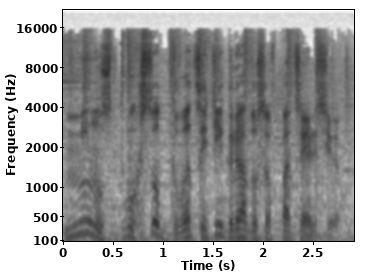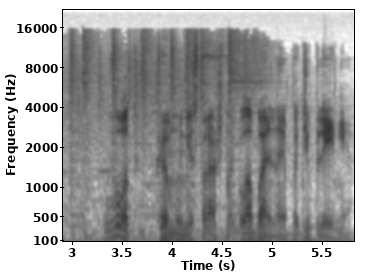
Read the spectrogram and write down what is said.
минус 220 градусов по Цельсию. Вот кому не страшно глобальное потепление.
